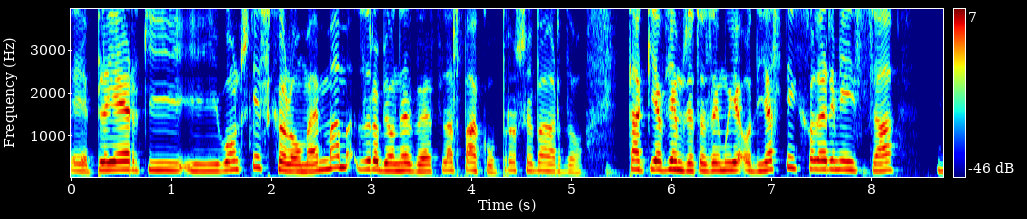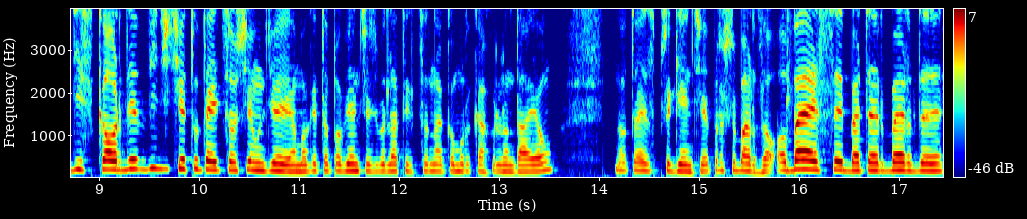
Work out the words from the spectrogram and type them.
y, playerki i łącznie z Chromem mam zrobione we Flatpaku. Proszę bardzo. Tak, ja wiem, że to zajmuje od jasnej cholery miejsca. Discordy, widzicie tutaj co się dzieje. Mogę to powiększyć, bo dla tych, co na komórkach oglądają, no to jest przegięcie. Proszę bardzo, OBS-y, Betterbirdy,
